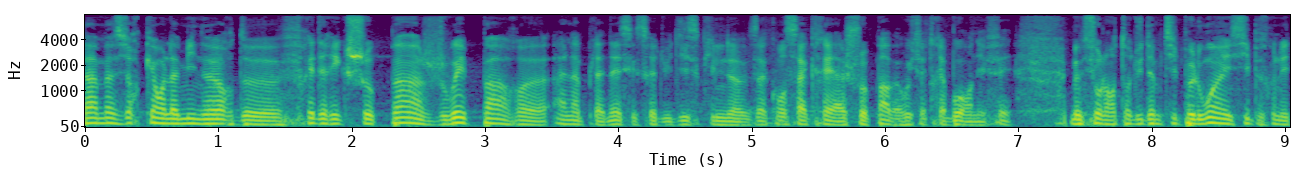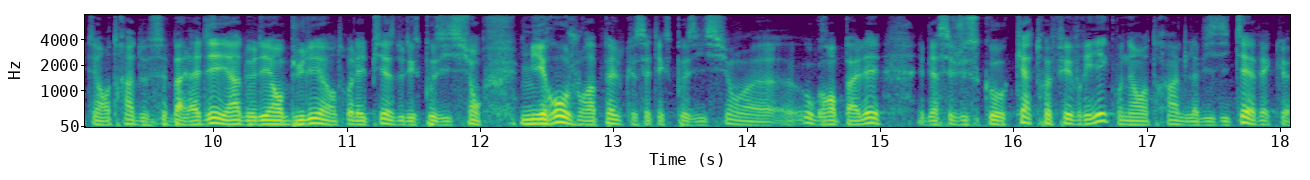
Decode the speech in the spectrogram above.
La mazurka en la mineure de Frédéric Chopin, joué par euh, Alain Planès, extrait du disque qu'il nous a consacré à Chopin. Bah oui, c'est très beau en effet. Même si on l'a entendu d'un petit peu loin ici, parce qu'on était en train de se balader, hein, de déambuler entre les pièces de l'exposition Miro. Je vous rappelle que cette exposition euh, au Grand Palais, eh bien, c'est jusqu'au 4 février qu'on est en train de la visiter avec euh,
